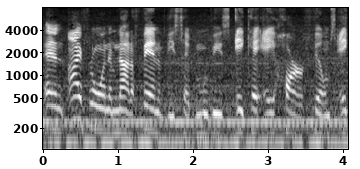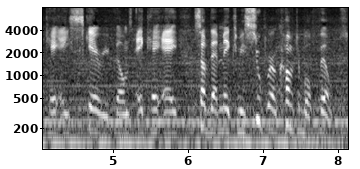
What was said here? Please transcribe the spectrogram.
And I, for one, am not a fan of these type of movies, aka horror films, aka scary films, aka stuff that makes me super uncomfortable films.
